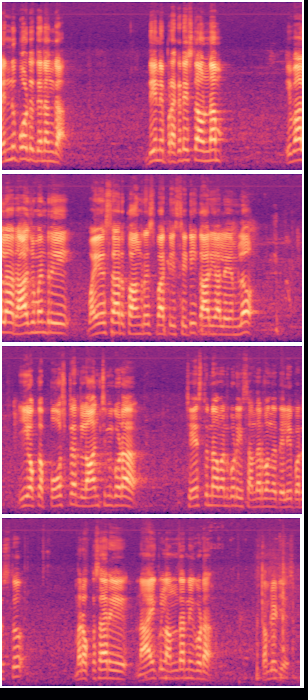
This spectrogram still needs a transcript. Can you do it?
వెన్నుపోటు దినంగా దీన్ని ప్రకటిస్తూ ఉన్నాం. ఇవాళ రాజమండ్రి వైఎస్ఆర్ కాంగ్రెస్ పార్టీ సిటీ కార్యాలయంలో ఈ యొక్క పోస్టర్ లాంచ్ని కూడా చేస్తున్నామని కూడా ఈ సందర్భంగా తెలియపరుస్తూ మరొకసారి నాయకులందరినీ కూడా కంప్లీట్ చేస్తాం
